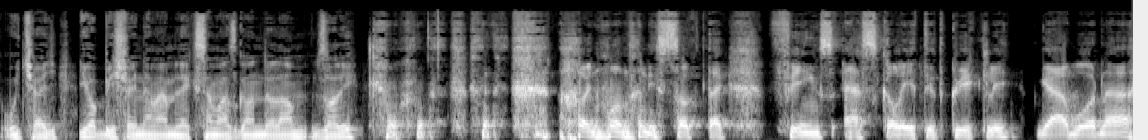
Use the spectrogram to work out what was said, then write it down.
Úgyhogy jobb is, hogy nem emlékszem, azt gondolom. Zoli? Ahogy mondani szokták, things escalated quickly. Gábornál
